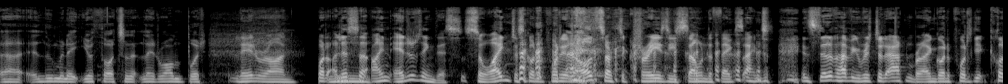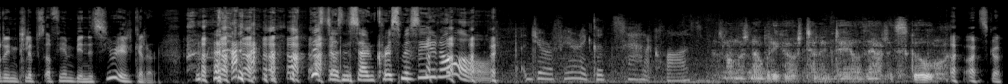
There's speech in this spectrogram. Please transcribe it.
uh, illuminate your thoughts on it later on, but later on. But uh, Mm. listen, I'm editing this, so I'm just going to put in all sorts of crazy sound effects. I'm just, instead of having Richard Attenborough, I'm going to put get cut in clips of him being a serial killer. This doesn't sound Christmassy at all. You're a very good Santa Claus. As long as nobody goes telling tales out at school. That's good.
